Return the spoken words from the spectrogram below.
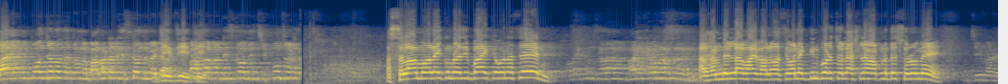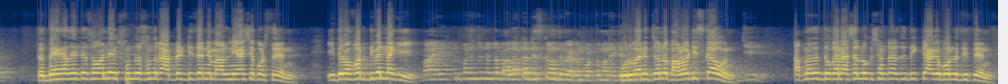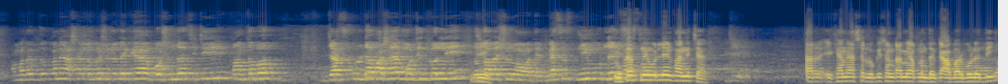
ভাই আমি পঞ্চান্ন হাজার টাকা ভালো একটা ডিসকাউন্ট দেবে জি, জি, জি। ডিসকাউন্ট দিচ্ছি আসসালামু আলাইকুম রাজীব ভাই কেমন আছেন? ওয়ালাইকুম সালাম ভাই কেমন আছেন? আলহামদুলিল্লাহ ভাই ভালো আছি। অনেকদিন পরে চলে আসলাম আপনাদের শোরুমে জি ভাই। তো দেখা যাইতেছে অনেক সুন্দর সুন্দর আপডেট ডিজাইনের মাল নিয়ে এসে পড়ছেন। ঈদের অফার দিবেন নাকি? ভাই কুরবানির জন্য একটা ভালো একটা ডিসকাউন্ট দেবে এখন বর্তমানে কুরবানির জন্য ভালো ডিসকাউন্ট জি। আপনাদের দোকানে আসার লোকেশনটা যদি একটু আগে বলে দিতেন। আমাদের দোকানে আসার লোকেশন লেগে বসুন্ধরা সিটি পান্তবোধ জাস্ট উল্টা পাশে মসজিদ গল্লি দোতলায় শুরু আমাদের। Messrs new woodland messrs new woodland furniture আর এখানে আসার লোকেশনটা আমি আপনাদেরকে আবার বলে দিই।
